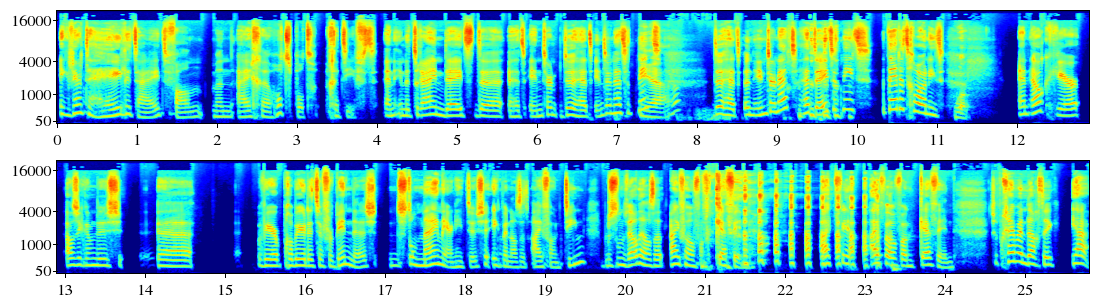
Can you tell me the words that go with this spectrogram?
ik werd de hele tijd van mijn eigen hotspot getiefd. En in de trein deed de het, inter, de het internet het niet. Ja. De het een internet. Het deed het niet. Het deed het gewoon niet. Wow. En elke keer als ik hem dus eh, weer probeerde te verbinden, stond mijn er niet tussen. Ik ben altijd iPhone 10. Maar er stond wel de hele tijd iPhone van Kevin. iPhone, iPhone van Kevin. Dus op een gegeven moment dacht ik, ja,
